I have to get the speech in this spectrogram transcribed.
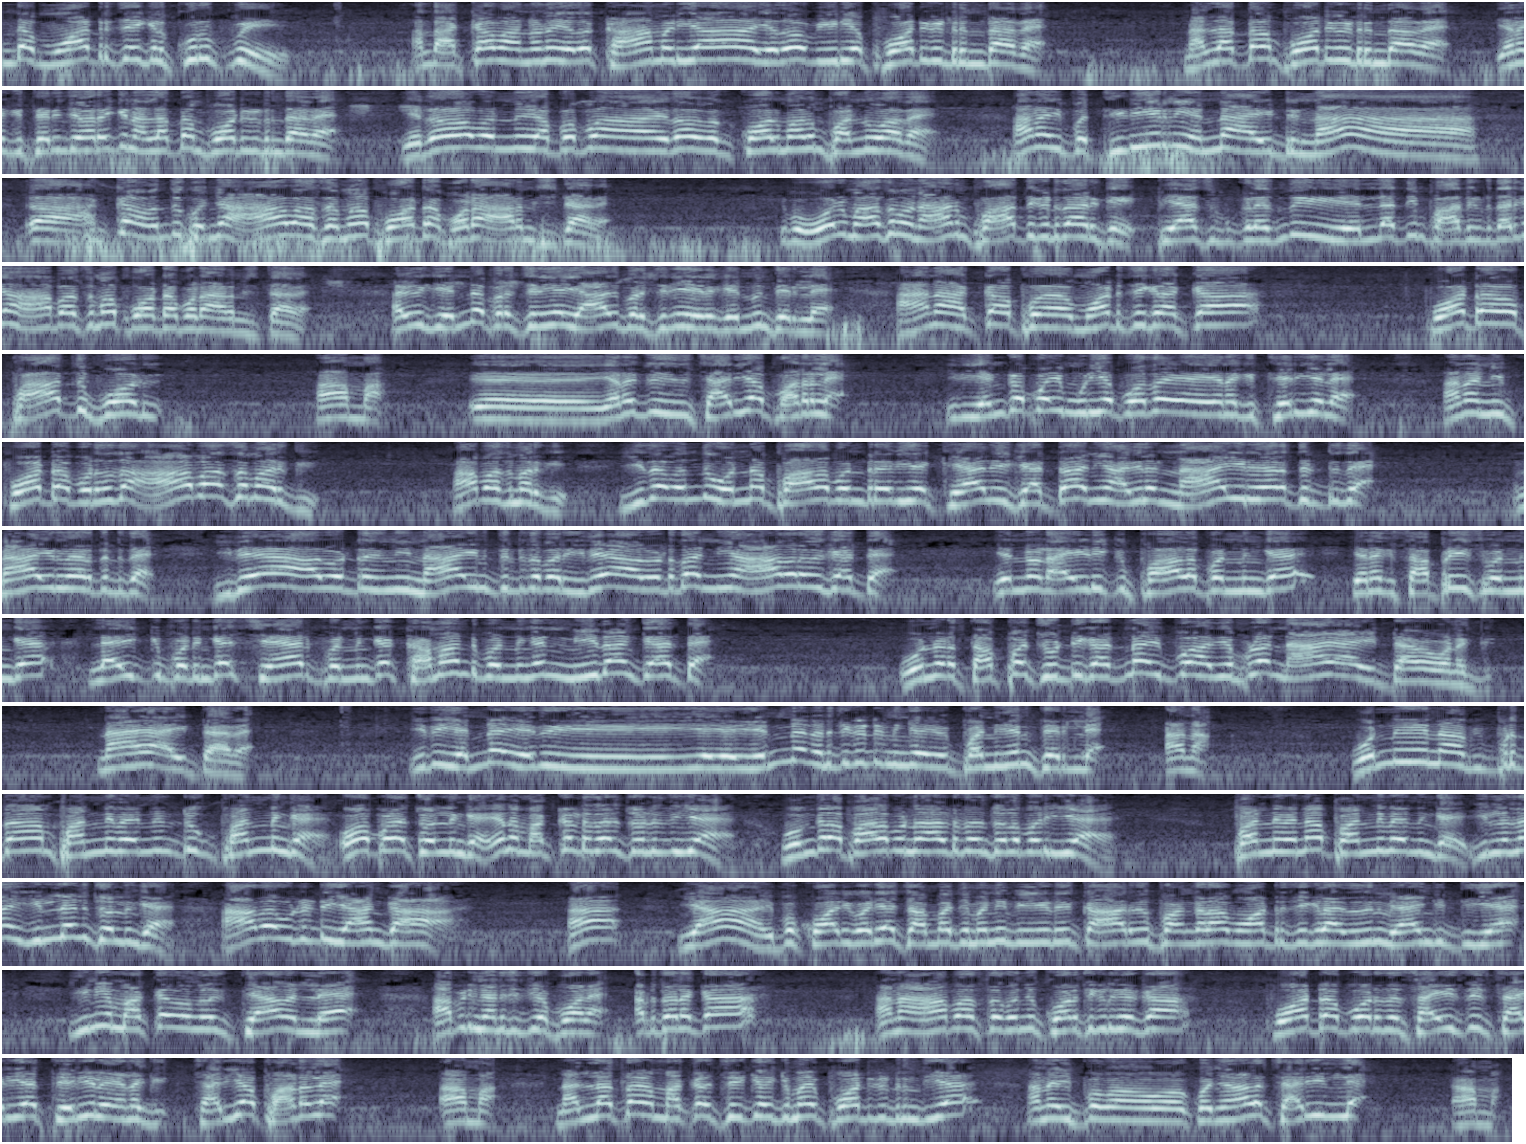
இந்த motor cycle குறிப்பு. அந்த அக்காவை அண்ணனும் ஏதோ காமெடியா ஏதோ வீடியோ போட்டுக்கிட்டு இருந்தாவ. நல்லா தான் போட்டுக்கிட்டு இருந்தாவ. எனக்கு தெரிஞ்ச வரைக்கும் நல்லா தான் போட்டுக்கிட்டு இருந்தாவ. ஏதோ ஒன்று எப்பப்போ ஏதோ கோல்மாலும் பண்ணுவாவ. ஆனா இப்ப திடீர்னு என்ன ஆயிட்டுன்னா அக்கா வந்து கொஞ்சம் ஆபாசமா போட்டா போட ஆரம்பிச்சிட்டாவ. இப்போ ஒரு மாசமா நானும் பார்த்துக்கிட்டு தான் இருக்கேன். பேஸ்புக்ல இருந்து எல்லாத்தையும் பார்த்துக்கிட்டு தான் இருக்கேன். ஆபாசமா போட்டா போட ஆரம்பிச்சிட்டாவ. அதுக்கு என்ன பிரச்சனையோ யாது பிரச்சனையோ எனக்கு இன்னும் தெரியல. ஆனா அக்கா இப்போ மோட்டர் சைக்கிள் அக்கா போட்டோவை பார்த்து போடு. ஆமாம் எனக்கு இது சரியாக படலை. இது எங்கே போய் முடிய போதோ எனக்கு தெரியலை. ஆனால் நீ போட்டோ போடுறது ஆபாசமாக இருக்குது ஆபாசமாக இருக்குது இதை வந்து ஒன்றை பால பண்ணுறவிய கேள்வி கேட்டால் நீ அதில் நாயிரம் நேரம் திட்டுத. நாயிரம் நேரம் திட்டுத. இதே ஆள்வட்ட நீ நாயின்னு திட்டுத பாரு. இதே ஆள்வட்ட தான் நீ ஆதரவு கேட்ட. என்னோட ஐடிக்கு ஃபாலோ பண்ணுங்க. எனக்கு சர்ப்ரைஸ் பண்ணுங்க. லைக் பண்ணுங்க. ஷேர் பண்ணுங்க. கமெண்ட் பண்ணுங்க நீ தான் கேட்ட. உன்னோட தப்ப சுட்டி காட்டினா இப்போ அது எப்படிலாம் நாய ஆயிட்டாவ உனக்கு? நாய ஆயிட்டாவ இது என்ன எது என்ன நினைச்சுக்கிட்டு நீங்க பண்ணீங்கன்னு தெரியல. ஆனா ஒன்று நான் இப்படித்தான் பண்ணுவேன்னுட்டு பண்ணுங்க. ஓப்பனா சொல்லுங்க. ஏன்னா மக்கள்கிட்ட தானே சொல்லுதீங்க. உங்களை பால பண்ண ஆள்கிட்ட தான் சொல்ல போறீங்க. பண்ணுவேன்னா பண்ணுவேனுங்க இல்லைன்னா இல்லைன்னு சொல்லுங்க. அதை விட்டுட்டு ஏங்கா? ஆ? ஏன்? இப்ப கோடி கோடியா சம்பாத்தியம் பண்ணி வீடு காரு பங்களா மோட்டர் சைக்கிள் அது இதுன்னு வாங்கிட்டீங்க இனி மக்கள் உங்களுக்கு தேவையில்லை. அப்படி நினைச்சிட்டே போல. அப்படித்தானக்கா? ஆனா ஆபாசத்தை கொஞ்சம் குறைச்சிக்கிடுங்கக்கா போட்டோ போடுறது சைஸ் சரியா தெரியல எனக்கு. சரியா படல. ஆமா. நல்லா தான் மக்களை சிரிக்க வைக்க மாதிரி போட்டுக்கிட்டு இருந்தியா. ஆனா இப்போ கொஞ்ச நாள் சரியில்லை. ஆமா.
